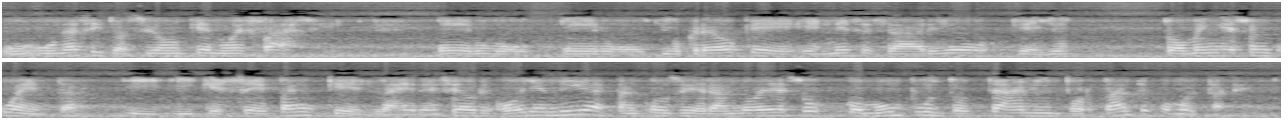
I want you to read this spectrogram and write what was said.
una situación que no es fácil. Pero, pero yo creo que es necesario que ellos tomen eso en cuenta y, y, que sepan que la gerencia hoy en día están considerando eso como un punto tan importante como el talento.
